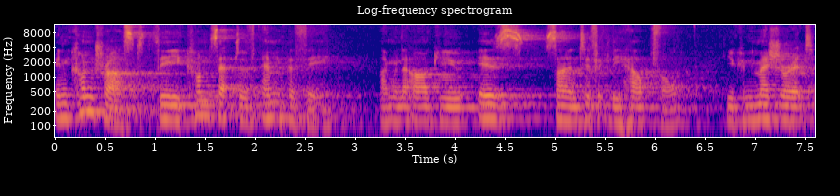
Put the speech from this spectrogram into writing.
In contrast, the concept of empathy, I'm going to argue, is scientifically helpful. You can measure it,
